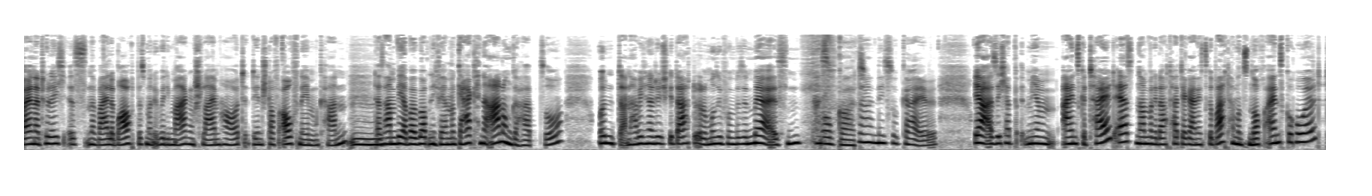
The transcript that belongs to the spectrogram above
weil natürlich es eine Weile braucht, bis man über die Magenschleimhaut den Stoff aufnehmen kann. Das haben wir aber überhaupt nicht. Wir haben gar keine Ahnung gehabt so. Und dann habe ich natürlich gedacht, da muss ich wohl ein bisschen mehr essen. Das Oh Gott. war nicht so geil. Ja, also ich habe mir eins geteilt erst und haben wir gedacht, hat ja gar nichts gebracht, haben uns noch eins geholt,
